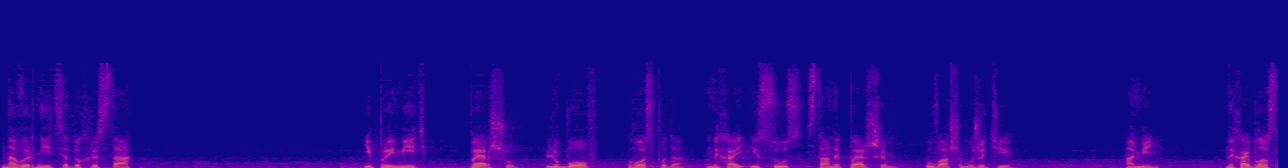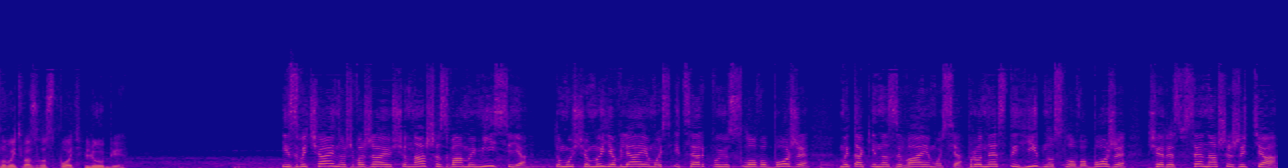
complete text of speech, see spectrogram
наверніться до Христа і прийміть першу любов Господа. Нехай Ісус стане першим у вашому житті. Амінь. Нехай благословить вас Господь любі. І звичайно ж вважаю, що наша з вами місія, тому що ми являємось і церквою Слово Боже, ми так і називаємося, пронести гідно Слово Боже через все наше життя,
